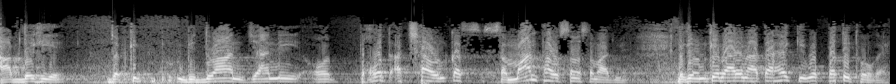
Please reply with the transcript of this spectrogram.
आप देखिए, जबकि विद्वान, ज्ञानी और बहुत अच्छा उनका सम्मान था उस समय समाज में, लेकिन उनके बारे में आता है कि वो पतित हो गए।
